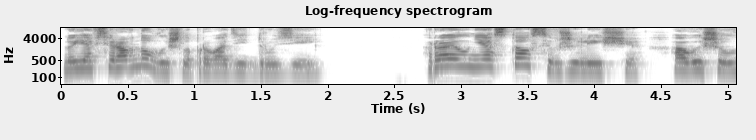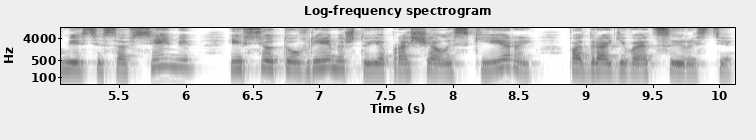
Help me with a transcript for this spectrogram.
но я все равно вышла проводить друзей. Райл не остался в жилище, а вышел вместе со всеми, и все то время, что я прощалась с Киерой, подрагивая от сырости,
